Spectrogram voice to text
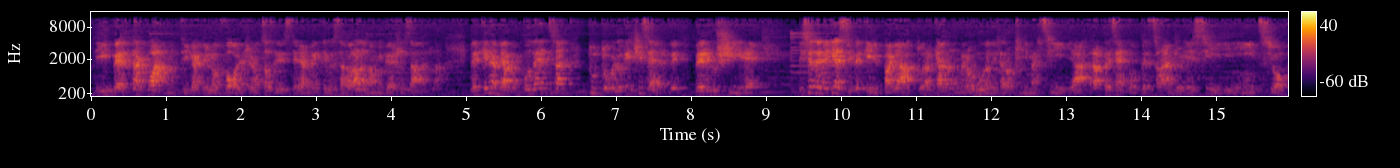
di libertà quantica che lo avvolge, non so se esiste realmente questa parola ma mi piace usarla, perché noi abbiamo in potenza tutto quello che ci serve per riuscire. Vi siete mai chiesti perché il Pagatto, l'arcano numero uno dei tarocchi di Marsiglia, rappresenta un personaggio che sì, l'inizio,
